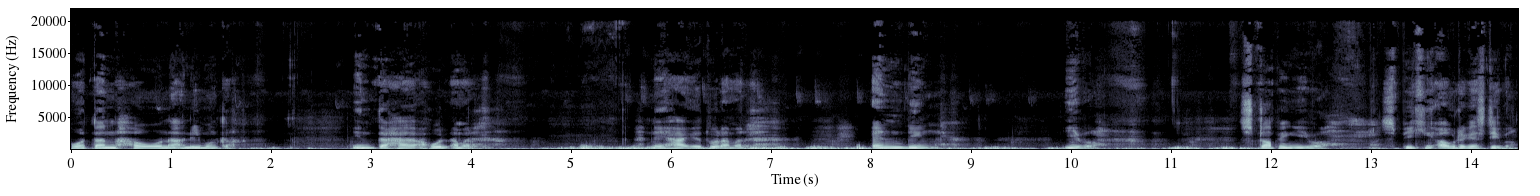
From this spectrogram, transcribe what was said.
وتنهون عن المنكر انتهاء الأمل نهاية الأمل ending evil stopping evil speaking out against evil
